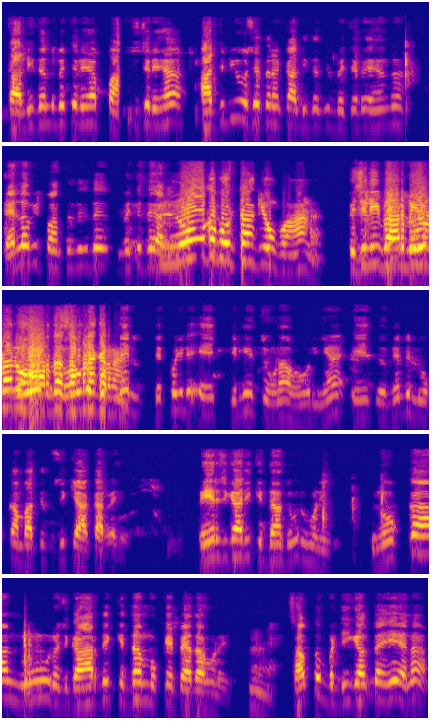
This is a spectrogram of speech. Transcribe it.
ਅਕਾਲੀ ਦਲ ਵਿੱਚ ਰਿਹਾ, ਪੰਥ 'ਚ ਰਿਹਾ, ਅੱਜ ਵੀ ਉਸੇ ਤਰ੍ਹਾਂ ਅਕਾਲੀ ਦਲ ਵਿੱਚ ਵਿਚਰ ਰਹੇ ਹਨ। ਪਹਿਲਾਂ ਵੀ ਪੰਥ ਦੇ ਵਿੱਚ ਤੇ ਲੋਕ ਵੋਟਾਂ ਕਿਉਂ ਪਾਣ ਪਿਛਲੀ ਵਾਰ ਵੀ ਉਹਨਾਂ ਨੂੰ ਹਾਰ ਦਾ ਸਾਹਮਣਾ ਕਰਨਾ ਨਹੀਂ, ਦੇਖੋ ਜਿਹੜੇ ਇਹ ਜਿਹੜੀਆਂ ਚੋਣਾਂ ਹੋ ਰਹੀਆਂ ਇਹ ਦੱਸਦੇ ਵੀ ਲੋਕਾਂ ਵਾਸਤੇ ਤੁਸੀਂ ਕੀ ਕਰ ਰਹੇ ਹੋ? ਬੇਰੁਜ਼ਗਾਰੀ ਕਿੱਦਾਂ ਦੂਰ ਹੋਣੀ? ਲੋਕਾਂ ਨੂੰ ਰੁਜ਼ਗਾਰ ਦੇ ਕਿੱਦਾਂ ਮੌਕੇ ਪੈਦਾ ਹੋਣੇ? ਹੂੰ। ਸਭ ਤੋਂ ਵੱਡੀ ਗੱਲ ਤਾਂ ਇਹ ਹੈ ਨਾ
